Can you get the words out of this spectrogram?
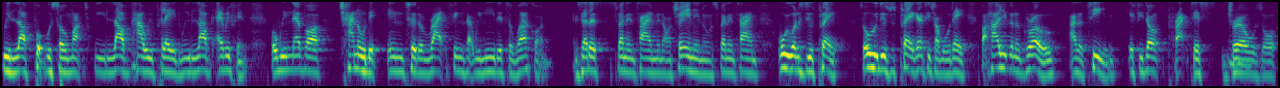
We loved football so much. We loved how we played. We loved everything, but we never channeled it into the right things that we needed to work on. Instead of spending time in our training or spending time, all we wanted to do is play. So all we do is just play against each other all day. But how are you going to grow as a team if you don't practice drills or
